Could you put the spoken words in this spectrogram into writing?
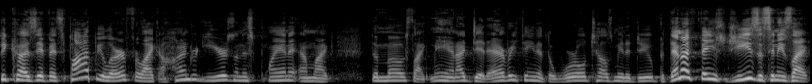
Because if it's popular for like 100 years on this planet, I'm like the most like, man, I did everything that the world tells me to do. But then I face Jesus and he's like,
